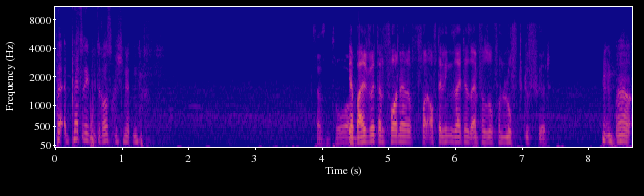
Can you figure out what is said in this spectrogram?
da Patrick wird rausgeschnitten. Das ist ein Tor. Der Ball wird dann vorne von, auf der linken Seite ist einfach so von Luft geführt. Ja.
